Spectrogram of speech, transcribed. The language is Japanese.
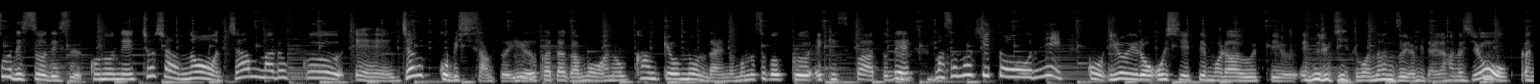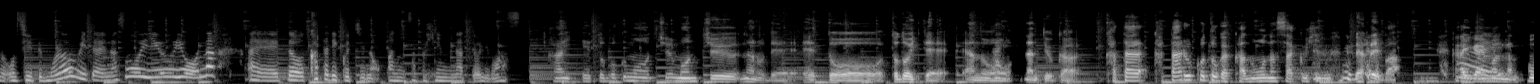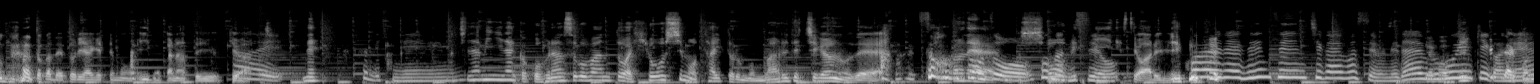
あ、そうです、そうです。このね、著者のジャン・マルク、えージャンコビシさんという方がもう、あの、環境問題のものすごくエキスパートで、うんうんまあ、その人に、こう、いろいろ教えてもらうっていう、エネルギーとは何ぞやみたいな話を、あの、教えてもらうみたいな、そういうような、えっ、と、語り口の、あの、作品になっております。はい。えっ、と、僕も注文中なので、えっ、と、届いて、あの、はいなんていうか、語語ることが可能な作品であれば、海外漫画の本棚とかで取り上げてもいいのかなという気は。はい。ね。そうですね。ちなみになんかこう、フランス語版とは表紙もタイトルもまるで違うので、あ、そうそうそう、そうなんですよ衝撃。ですよ、ある意味。これね、全然違いますよね。だいぶ雰囲気がね。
